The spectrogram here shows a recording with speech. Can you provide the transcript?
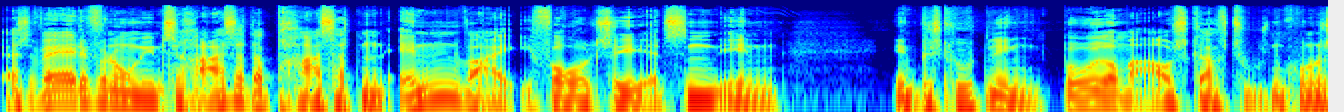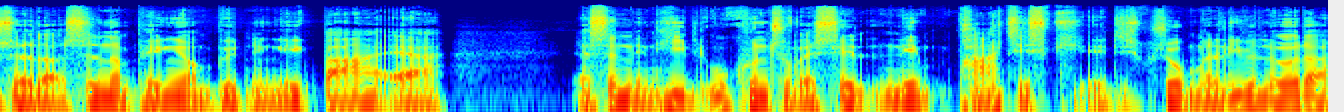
altså, hvad er det for nogle interesser, der presser den anden vej i forhold til, at sådan en, en beslutning, både om at afskaffe 1000 kroner sædler og siden om pengeombytning, ikke bare er, er sådan en helt ukontroversiel, nem, praktisk øh, diskussion, men alligevel noget, der,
